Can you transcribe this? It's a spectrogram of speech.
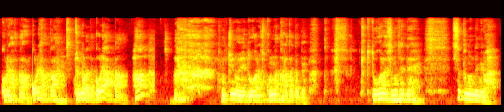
これあかん。これあかん。ちょっと待って、これあかん。は？うちのええ唐辛子こんな辛かったっけちょっと唐辛子乗せて、スープ飲んでみろ。あ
